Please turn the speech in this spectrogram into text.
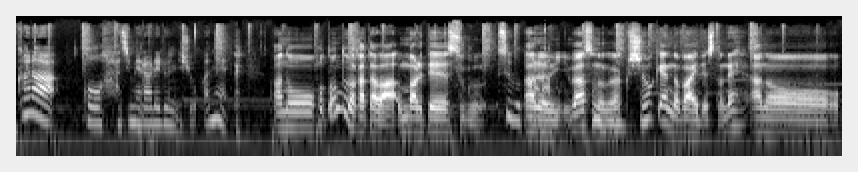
からこう始められるんでしょうかね？あのほとんどの方は生まれてすぐ。あるいはそのうん学習保険の場合ですとね、あのお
